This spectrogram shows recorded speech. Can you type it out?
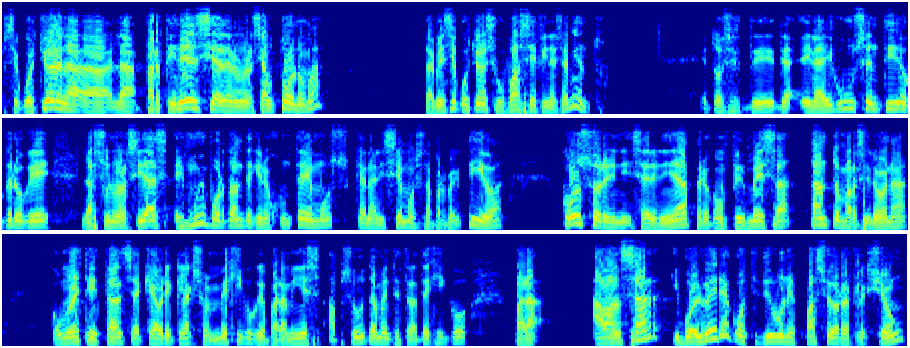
se cuestiona la, la pertinencia de la universidad autónoma, también se cuestiona sus bases de financiamiento. Entonces, en algún sentido creo que las universidades es muy importante que nos juntemos, que analicemos esa perspectiva, con serenidad, pero con firmeza, tanto en Barcelona como en esta instancia que abre Claxo en México, que para mí es absolutamente estratégico para avanzar y volver a constituir un espacio de reflexión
